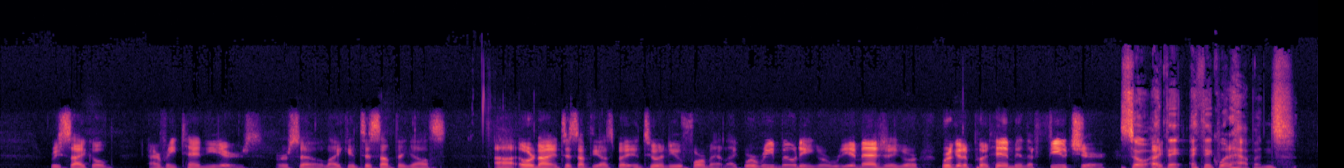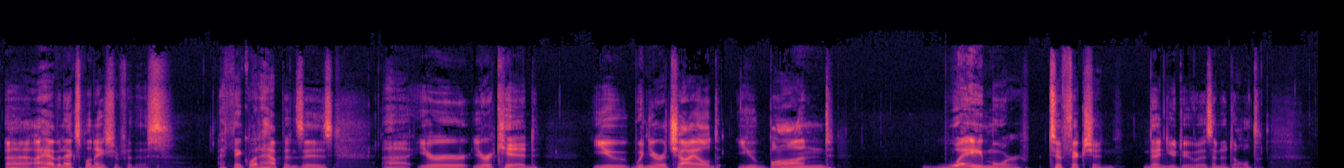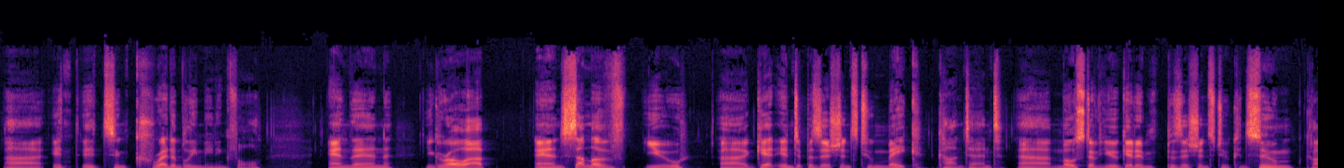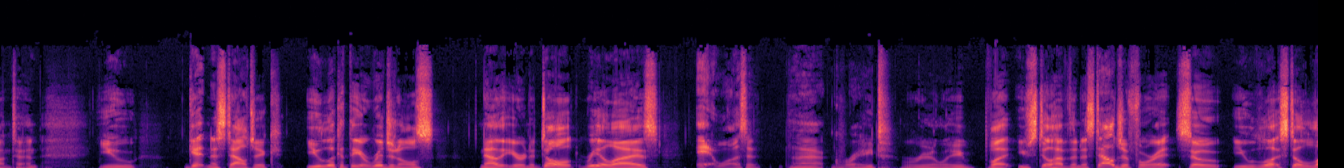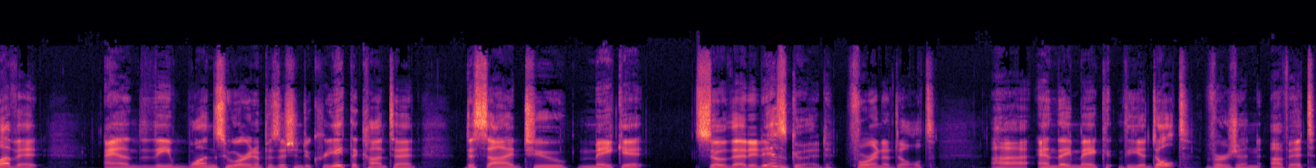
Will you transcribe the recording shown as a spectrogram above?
recycled every ten years or so, like into something else. Uh, or not into something else, but into a new format. Like we're rebooting or reimagining, or we're going to put him in the future. So I think I think what happens. Uh, I have an explanation for this. I think what happens is uh, you're you're a kid. You when you're a child, you bond way more to fiction than you do as an adult. Uh, it it's incredibly meaningful, and then you grow up, and some of you uh, get into positions to make content. Uh, most of you get in positions to consume content. You get nostalgic. You look at the originals. Now that you're an adult, realize it wasn't that great, really, but you still have the nostalgia for it. So you lo- still love it. And the ones who are in a position to create the content decide to make it so that it is good for an adult. Uh, and they make the adult version of it.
